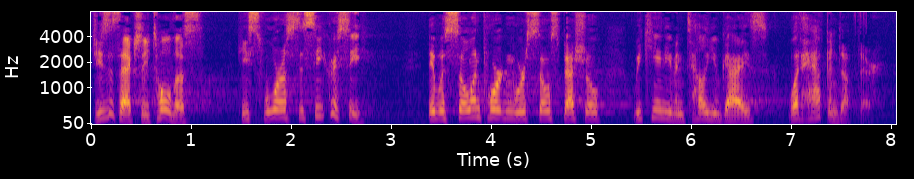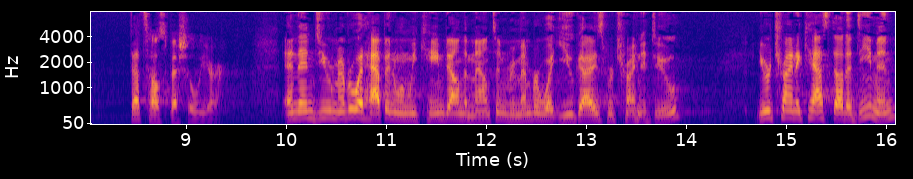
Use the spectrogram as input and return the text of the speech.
Jesus actually told us, He swore us to secrecy. It was so important, we're so special, we can't even tell you guys what happened up there. That's how special we are. And then, do you remember what happened when we came down the mountain? Remember what you guys were trying to do? You were trying to cast out a demon,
